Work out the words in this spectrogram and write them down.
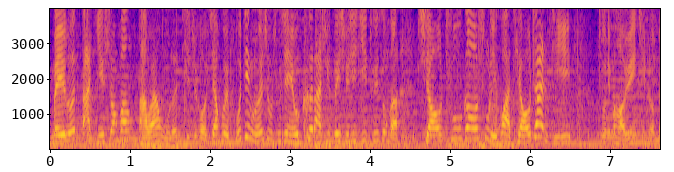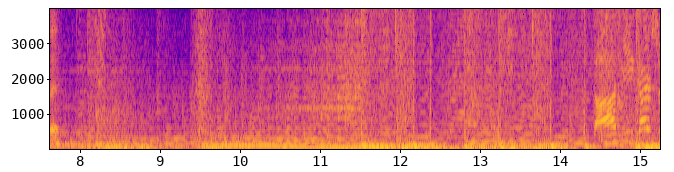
每轮答题，双方打完五轮题之后，将会不定轮数出现由科大讯飞学习机推送的小初高数理化挑战题。祝你们好运，请准备。答题开始。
